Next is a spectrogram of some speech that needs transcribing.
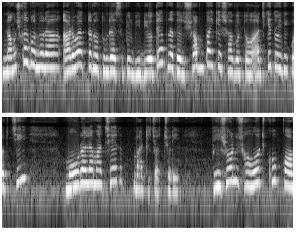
নমস্কার বন্ধুরা, আরও একটা নতুন রেসিপির ভিডিওতে আপনাদের সবাইকে স্বাগত। আজকে তৈরি করছি মৌরালা মাছের বাটি চচ্চড়ি। ভীষণ সহজ, খুব কম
